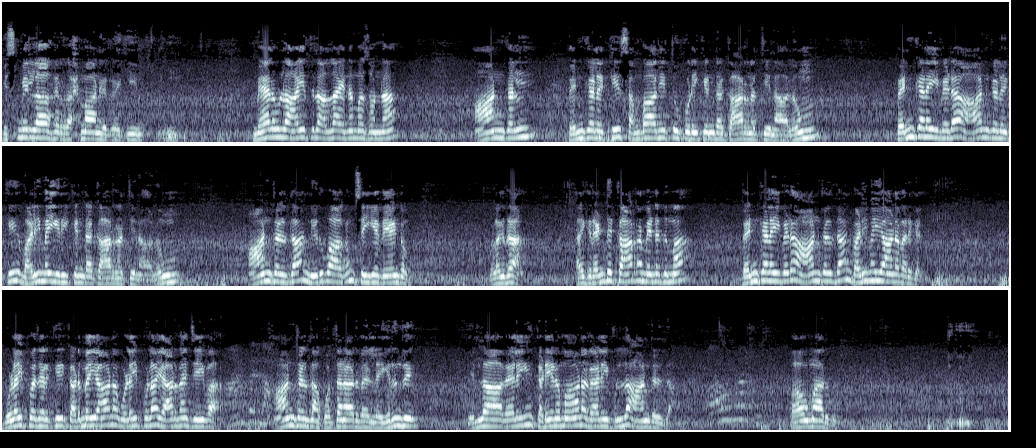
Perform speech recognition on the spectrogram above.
பிஸ்மில்லாஹிர் ரஹ்மான் ரஹீம் மேலே உள்ள ஆயத்தில் அல்லாஹ் என்னம்மா சொன்னா? ஆண்கள் பெண்களுக்கு சம்பாதித்து கொடுக்கின்ற காரணத்தினாலும் பெண்களை விட ஆண்களுக்கு வலிமை இருக்கின்ற காரணத்தினாலும் ஆண்கள் தான் நிர்வாகம் செய்ய வேண்டும். உலகுதான் அதுக்கு ரெண்டு காரணம் என்னதுமா? பெண்களை விட ஆண்கள் தான் வலிமையானவர்கள். உழைப்பதற்கு கடுமையான உழைப்புலாம் யார் தான் செய்வா? ஆண்கள் தான். கொத்தனார் வேலையில் இருந்து எல்லா வேலையும் கடினமான வேலை ஃபுல்லாக ஆண்கள் தான். பாவமாக இருக்கும்.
